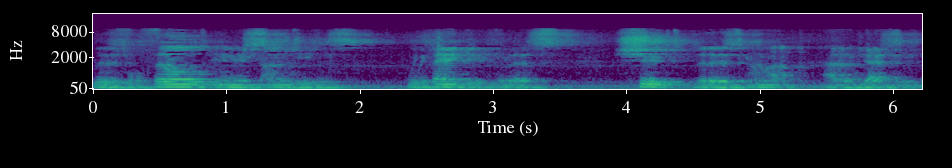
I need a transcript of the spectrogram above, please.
that is fulfilled in your Son, Jesus. We thank you for this shoot that has come up out of Jesse,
